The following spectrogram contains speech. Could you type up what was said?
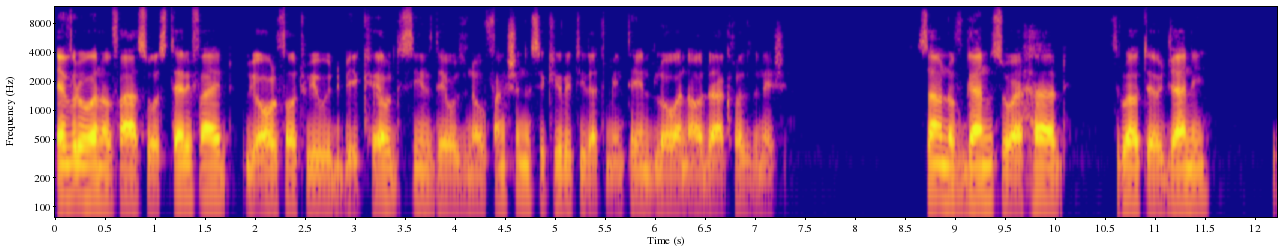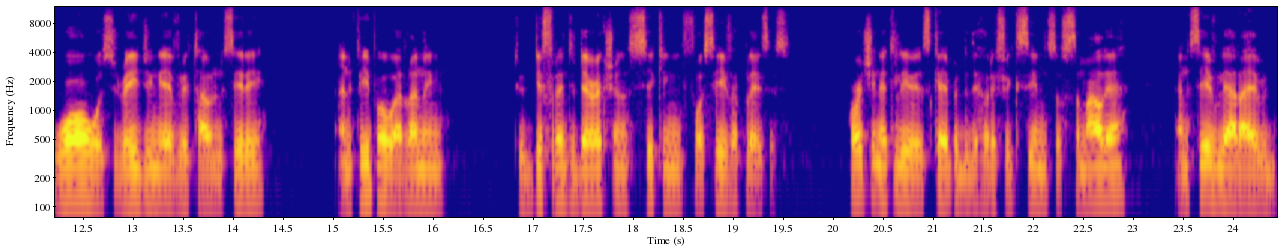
Every one of us was terrified. We all thought we would be killed since there was no functioning security that maintained law and order across the nation. Sound of guns were heard throughout our journey. War was raging every town and city, and people were running to different directions seeking for safer places. Fortunately, we escaped the horrific scenes of Somalia and safely arrived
